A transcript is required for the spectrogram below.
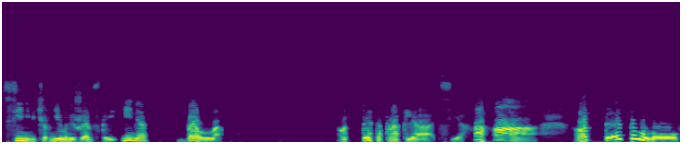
синими чернилами женское имя Белла. Вот это проклятие! Ха-ха! Вот это улов!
